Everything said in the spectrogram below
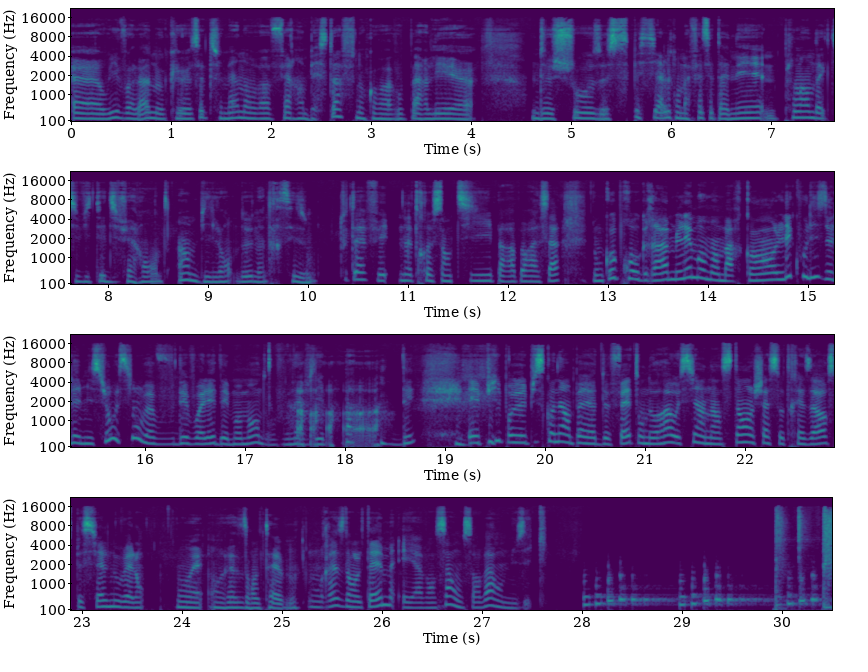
Euh, oui, voilà. Donc euh, cette semaine, on va faire un best-of. Donc on va vous parler euh, de choses spéciales qu'on a fait cette année, plein d'activités différentes, un bilan de notre saison. Tout à fait, notre ressenti par rapport à ça. Donc au programme, les moments marquants, les coulisses de l'émission aussi, on va vous dévoiler des moments dont vous n'aviez pas idée. Et puis puisqu'on est en période de fête, on aura aussi un instant chasse au trésor spécial Nouvel An. Ouais, on reste dans le thème. On reste dans le thème et avant ça, on s'en va en musique. thank you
